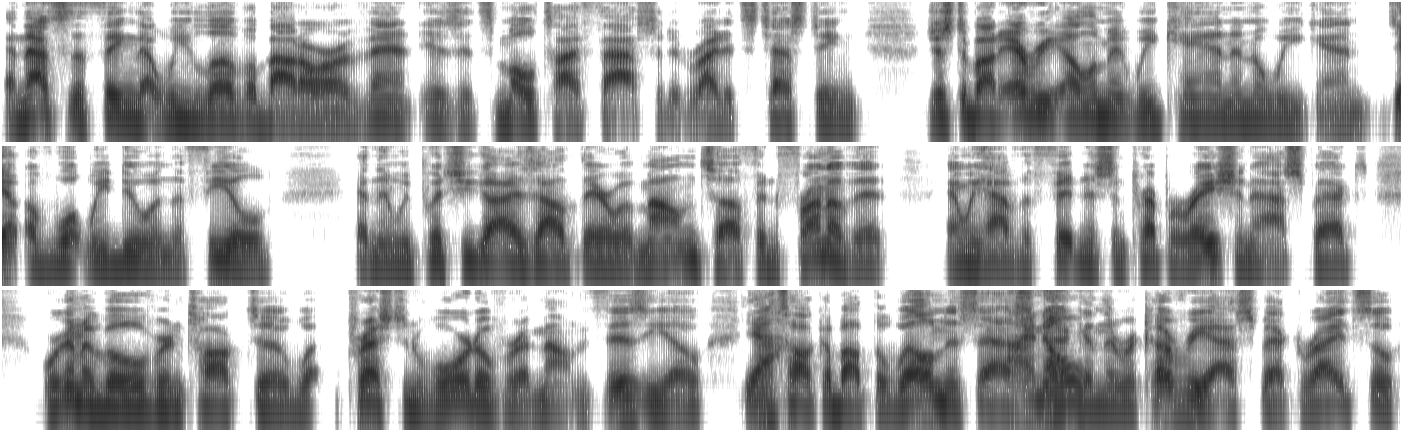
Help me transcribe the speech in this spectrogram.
and that's the thing that we love about our event is it's multifaceted, right? It's testing just about every element we can in a weekend Yep. of what we do in the field, and then we put you guys out there with Mountain Tough in front of it, and we have the fitness and preparation aspect. We're gonna go over and talk to what, Preston Ward over at Mountain Physio Yeah. and talk about the wellness aspect and the recovery aspect, right? So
